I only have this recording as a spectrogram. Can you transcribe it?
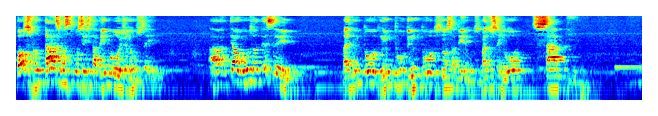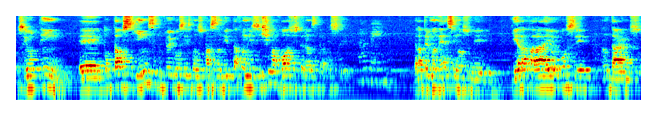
Quais os fantasmas que você está vendo hoje? Eu não sei. Até alguns eu até sei. Mas nem todo, nem tudo, nem todos nós sabemos. Mas o Senhor sabe. O Senhor tem é, total ciência do que eu e você estamos passando. E Ele está falando: existe uma voz de esperança para você. Amém. Ela permanece em nosso meio. E ela fará eu e você andarmos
